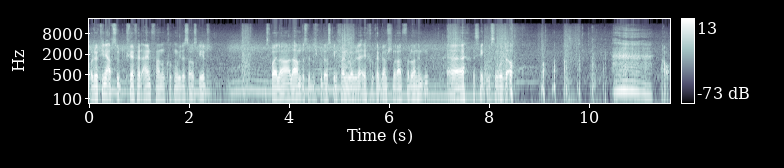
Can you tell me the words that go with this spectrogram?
Oder wir können ja absolut querfeld einfahren und gucken, wie das ausgeht. Spoiler-Alarm, das wird nicht gut ausgehen, fallen wir wieder. Ey, guck wir haben schon Rad verloren hinten. Äh, das hängt ein bisschen runter. Oh. Aua.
